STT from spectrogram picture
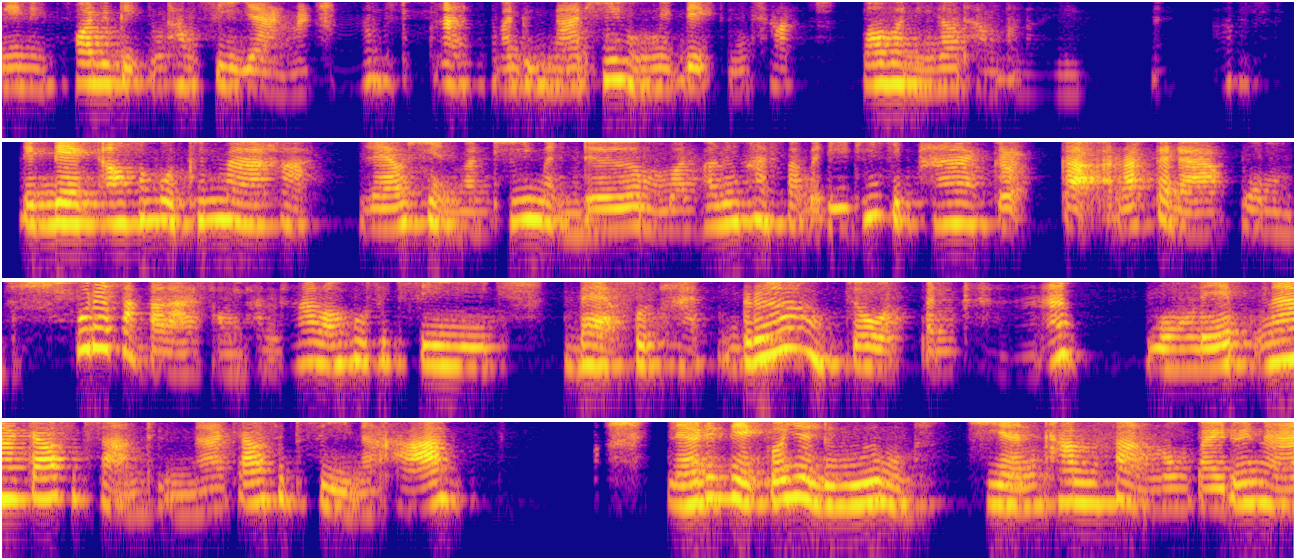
ในหนึ่งข้อเด็กๆต้องทำสี่อย่างนะคะะมาดูหน้าที่ของเด็กๆกันค่ะว่าวันนี้เราทำอะไร เด็กๆ เอาสมุดขึ้นมาค่ะ แล้วเขียนวันที่เหมือนเดิม วันพฤหัสบดีที่ 15กรกรกฎาคม พุทธศักราช 2564 แบบฝึกหัดเรื่องโจทย์ปัญหา วงเล็บหน้า 93 ถึงหน้า 94 นะคะ แล้วเด็กๆ ก็อย่าลืมเขียนคำสั่งลงไปด้วยนะ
